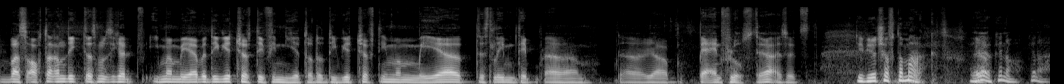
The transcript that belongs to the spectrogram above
Was auch daran liegt, dass man sich halt immer mehr über die Wirtschaft definiert oder die Wirtschaft immer mehr das Leben äh, äh, ja, beeinflusst. Ja? Also jetzt, die Wirtschaft der Markt. Ja, ja, genau, genau.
